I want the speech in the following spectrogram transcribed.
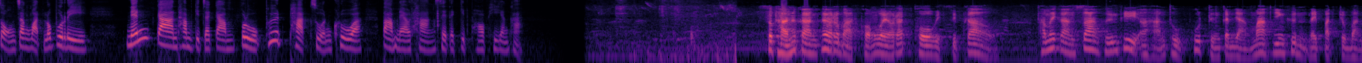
สงฆ์จังหวัดลบบุรี เน้นการทำกิจกรรมปลูกพืชผักสวนครัว ตามแนวทางเศรษฐกิจพอเพียงค่ะ สถานการณ์แพร่ระบาดของไวรัสโควิด -19 ทำให้การสร้างพื้นที่อาหารถูกพูดถึงกันอย่างมากยิ่งขึ้นในปัจจุบัน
